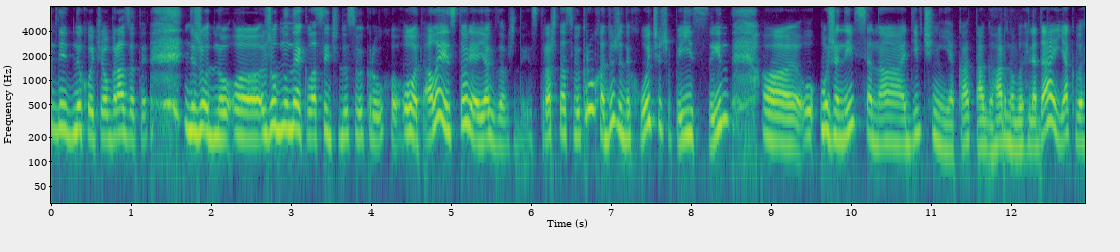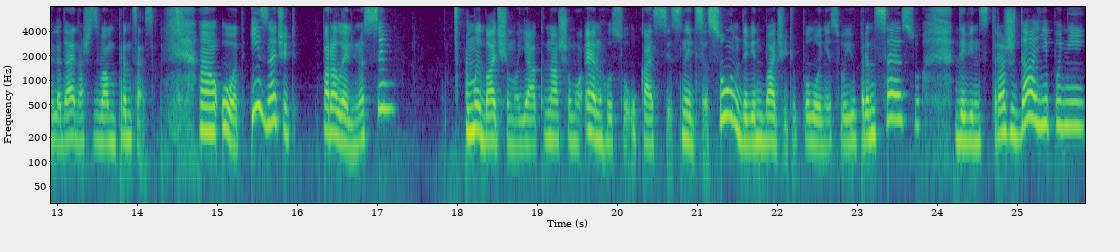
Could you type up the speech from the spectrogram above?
не, хочу образити жодну, о, жодну не класичну свекруху. От, але історія, як завжди, страшна свекруха дуже не хоче, щоб її син е, о- оженився на дівчині, яка так гарно виглядає, як виглядає наша з вами принцеса. Е, от, і, значить, паралельно з цим. Ми бачимо, як нашому Енгусу у касці сниться сон, де він бачить у полоні свою принцесу, де він страждає по ній,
